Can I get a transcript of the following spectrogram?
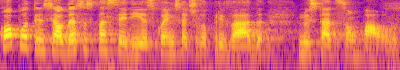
Qual o potencial dessas parcerias com a iniciativa privada no Estado de São Paulo?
